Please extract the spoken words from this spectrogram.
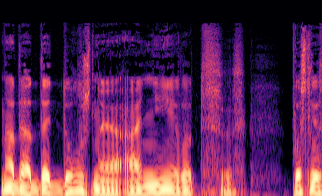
надо отдать должное, они вот э, после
